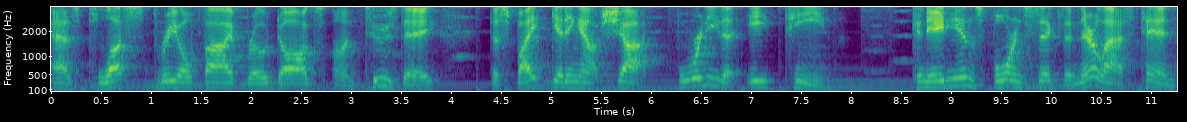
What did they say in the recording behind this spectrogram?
as plus 305 road dogs on Tuesday despite getting outshot 40 to 18. Canadiens 4 and 6 in their last 10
